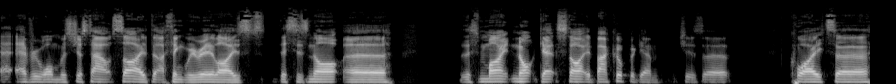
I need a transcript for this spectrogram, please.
everyone was just outside that I think we realised this is not uh this might not get started back up again, which is uh quite uh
